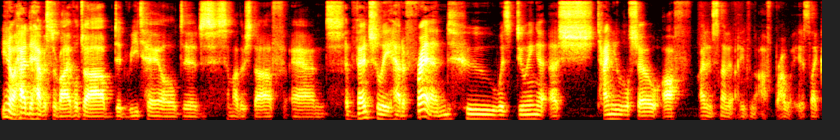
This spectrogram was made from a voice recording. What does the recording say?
you know, had to have a survival job. Did retail, did some other stuff, and eventually had a friend who was doing a, a sh- tiny little show off. I it's not even off Broadway. It's like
